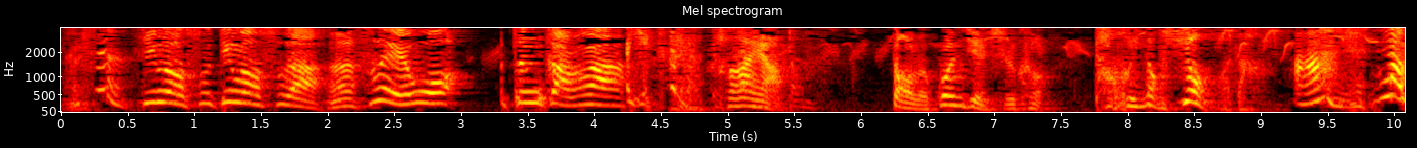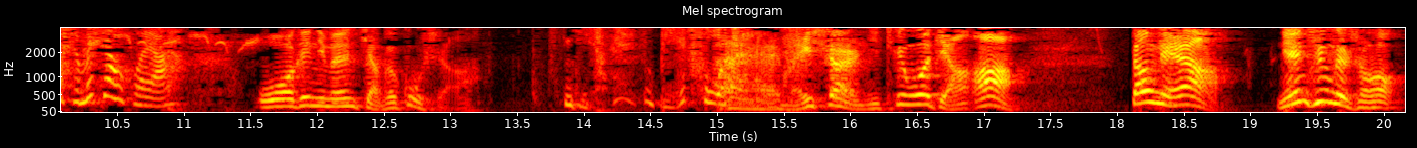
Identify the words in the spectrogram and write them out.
么呢？丁老师，丁老师啊，啊，是爱我真刚啊。哎呀，他呀，到了关键时刻，他会闹笑话的。啊，闹什么笑话呀？我给你们讲个故事啊。你别出来，哎，没事儿，你听我讲啊。当年啊，年轻的时候，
